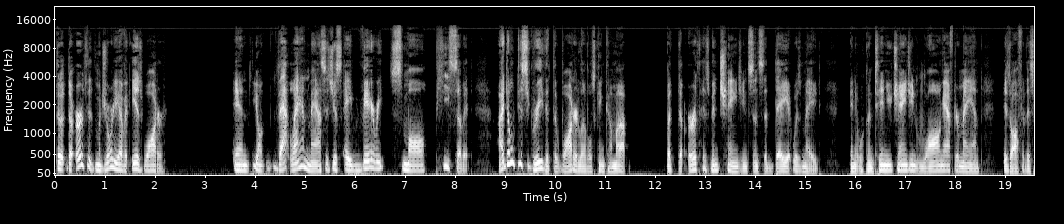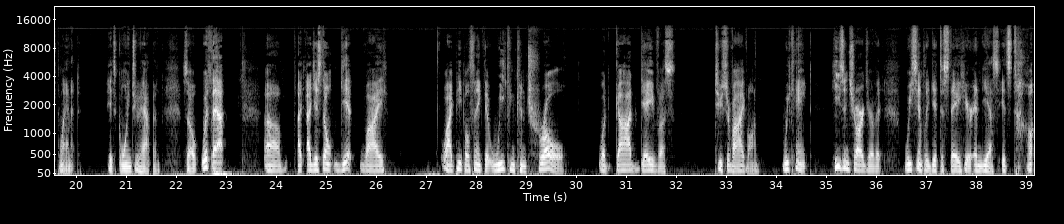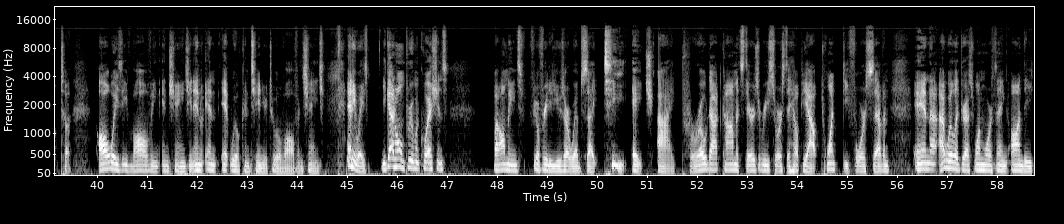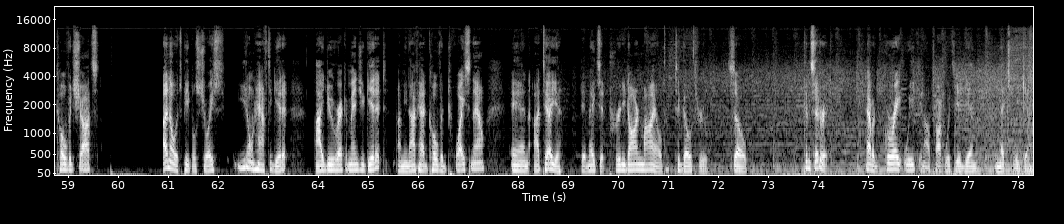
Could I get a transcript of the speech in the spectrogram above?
the, the earth, the majority of it is water. And, you know, that land mass is just a very small piece of it. I don't disagree that the water levels can come up, but the earth has been changing since the day it was made, and it will continue changing long after man is off of this planet. It's going to happen. So with that, uh, I, I just don't get why why people think that we can control what God gave us to survive on. We can't. He's in charge of it. We simply get to stay here. And yes, it's t- t- always evolving and changing, and, and it will continue to evolve and change. Anyways, you got home improvement questions? By all means, feel free to use our website, thipro.com. It's there as a resource to help you out 24 7. And uh, I will address one more thing on the COVID shots. I know it's people's choice. You don't have to get it. I do recommend you get it. I mean, I've had COVID twice now, and I tell you, it makes it pretty darn mild to go through. So consider it. Have a great week, and I'll talk with you again next weekend.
